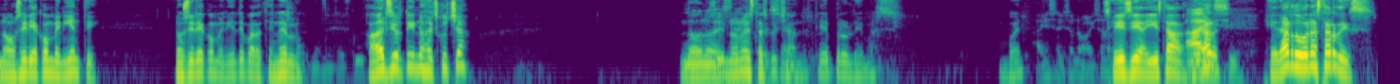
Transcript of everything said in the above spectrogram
No sería conveniente. No sería conveniente para tenerlo. A ver si Ortiz nos escucha. No, no, no, no nos está escuchando. tiene problemas. Bueno. Ahí se hizo, no, ahí sí, sí, ahí está. Ay, Gerardo, sí. Gerardo, buenas tardes.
